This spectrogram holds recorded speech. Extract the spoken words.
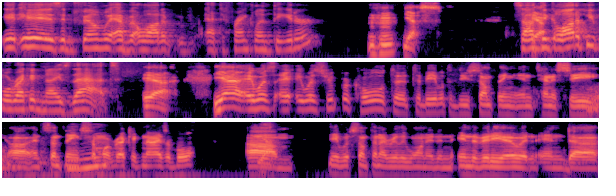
It is in film. We have a lot of at the Franklin Theater. Mm-hmm. yes, So I Yeah. think a lot of people recognize that. yeah, yeah. It was it was super cool to to be able to do something in Tennessee uh, and something Mhm. somewhat recognizable. Yeah. Um, It was something I really wanted in in the video, and and uh,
